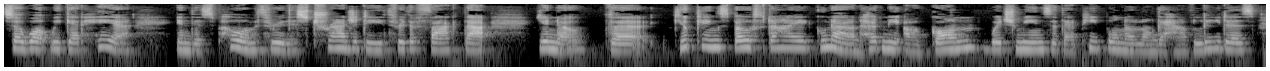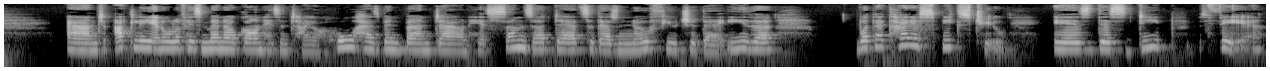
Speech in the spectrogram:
So, what we get here in this poem through this tragedy, through the fact that, you know, the Giukings both die, Gunnar and Hogni are gone, which means that their people no longer have leaders. And Atli and all of his men are gone, his entire hall has been burned down, his sons are dead, so there's no future there either. What that kind of speaks to is this deep fear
